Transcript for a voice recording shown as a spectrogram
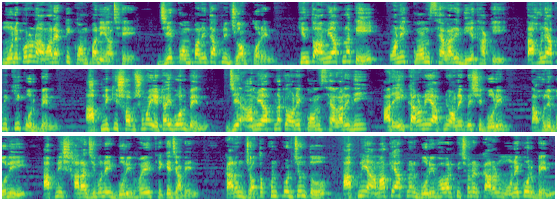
মনে করুন আমার একটি কোম্পানি আছে। যে কোম্পানিতে আপনি জব করেন কিন্তু আমি আপনাকে অনেক কম স্যালারি দিয়ে থাকি, তাহলে আপনি কি করবেন? আপনি কি সবসময় এটাই বলবেন যে আমি আপনাকে অনেক কম স্যালারি দিই আর এই কারণেই আপনি অনেক বেশি গরিব? তাহলে বলি, আপনি সারা জীবনেই গরিব হয়ে থেকে যাবেন। কারণ যতক্ষণ পর্যন্ত আপনি আমাকে আপনার গরিব হওয়ার পিছনের কারণ মনে করবেন,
